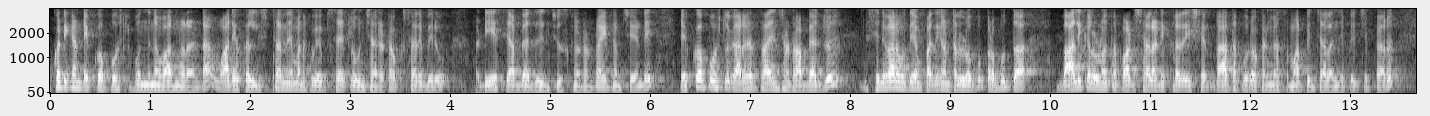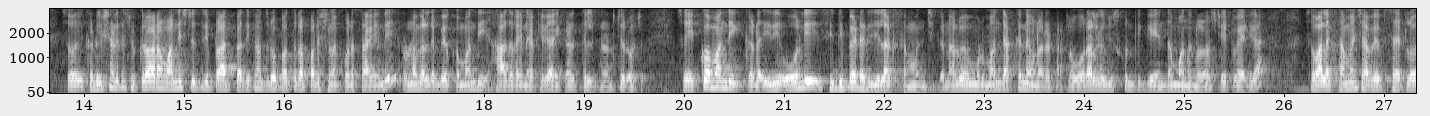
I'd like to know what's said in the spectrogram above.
ఒకటి కంటే ఎక్కువ పోస్టులు పొందిన వారు ఉన్నారంట వారి యొక్క లిస్ట్ అనేది మనకు వెబ్సైట్లో ఉంచారట. ఒకసారి మీరు డిఎస్సి అభ్యర్థులను చూసుకున్నటువంటి ప్రయత్నం చేయండి. ఎక్కువ పోస్టులకు అర్హత సాధించినటువంటి అభ్యర్థులు శనివారం ఉదయం పది గంటల లోపు ప్రభుత్వ బాలికల ఉన్నత పాఠశాల డిక్లరేషన్ రాతపూర్వకంగా సమర్పించాలని చెప్పి చెప్పారు. సో ఇక్కడ విషయం శుక్రవారం వన్ ఇస్టు త్రీ ప్రాతిపదికన ధృవపత్ర పరిశీలన కొనసాగింది. రెండు వందల డెబ్బై ఒక్క మంది హాజరైనట్లుగా ఇక్కడ తెలిపినట్టు చూడవచ్చు. సో ఎక్కువ మంది ఇక్కడ ఇది ఓన్లీ సిద్దిపేట జిల్లాకు సంబంధించి నలభై మూడు మంది అక్కడనే ఉన్నారట. అట్లా ఓవరాల్గా చూసుకుంటే ఎంతమంది ఉన్నారో స్టేట్ వైడ్గా సో వాళ్ళకి సంబంధించి ఆ వెబ్సైట్లో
